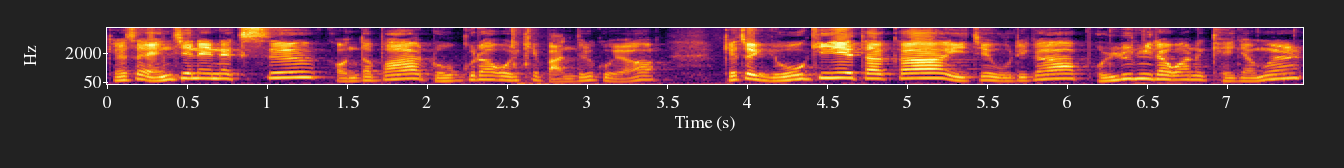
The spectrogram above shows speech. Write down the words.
그래서 nginx underbar 로그라고 이렇게 만들고요. 그래서 여기에다가 이제 우리가 볼륨이라고 하는 개념을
